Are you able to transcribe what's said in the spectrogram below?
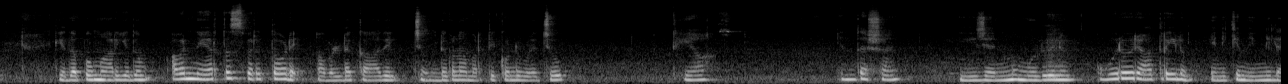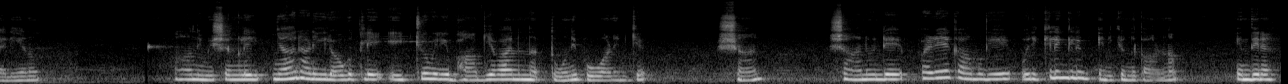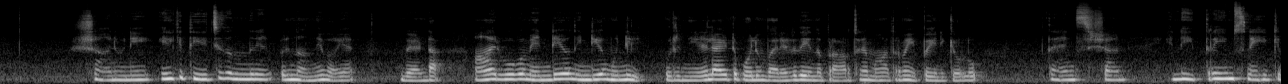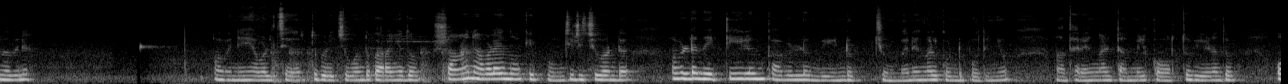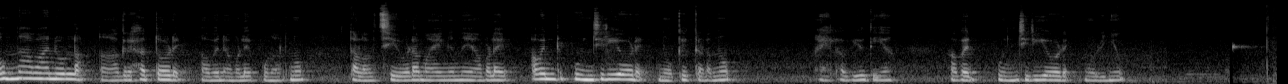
കിതപ്പ് മാറിയതും അവൻ നേർത്ത സ്വരത്തോടെ അവളുടെ കാതിൽ ചുണ്ടുകൾ അമർത്തിക്കൊണ്ട് വിളിച്ചു. ധിയാ എന്താ ഷാൻ? ഈ ജന്മം മുഴുവനും ഓരോ രാത്രിയിലും എനിക്ക് നിന്നിൽ അലിയണം. ആ നിമിഷങ്ങളിൽ ഞാനാണ് ഈ ലോകത്തിലെ ഏറ്റവും വലിയ ഭാഗ്യവാനെന്ന് തോന്നിപ്പോവാണ് എനിക്ക്. ഷാൻ ഷാനുവിന്റെ പഴയ കാമുകയെ ഒരിക്കലെങ്കിലും എനിക്കൊന്ന് കാണണം. എന്തിന്? ഷാനുവിനെ എനിക്ക് തിരിച്ചു തന്നതിന് ഒരു നന്ദി പറയാൻ. വേണ്ട ആ രൂപം എന്റെയോ നിന്റെയോ മുന്നിൽ ഒരു നിഴലായിട്ട് പോലും വരരുതേ എന്ന പ്രാർത്ഥന മാത്രമേ ഇപ്പോൾ എനിക്കുള്ളൂ. താങ്ക്സ് ഷാൻ. എന്നെ ഇത്രയും സ്നേഹിക്കുന്നതിന്? അവനെ അവൾ ചേർത്ത് പിടിച്ചുകൊണ്ട് പറഞ്ഞതും ഷാൻ അവളെ നോക്കി പുഞ്ചിരിച്ചുകൊണ്ട് അവളുടെ നെറ്റിയിലും കവിളിലും വീണ്ടും ചുംബനങ്ങൾ കൊണ്ട് പൊതിഞ്ഞു. അധരങ്ങൾ തമ്മിൽ കോർത്തു വീണതും ഒന്നാവാനുള്ള ആഗ്രഹത്തോടെ അവൻ അവളെ പുണർന്നു. തളർച്ചയോടെ മയങ്ങുന്ന അവളെ അവന്റെ പുഞ്ചിരിയോടെ നോക്കിക്കടന്നു. ഐ ലവ് യു ദിയ അവൻ പുഞ്ചിരിയോടെ മൊഴിഞ്ഞു.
